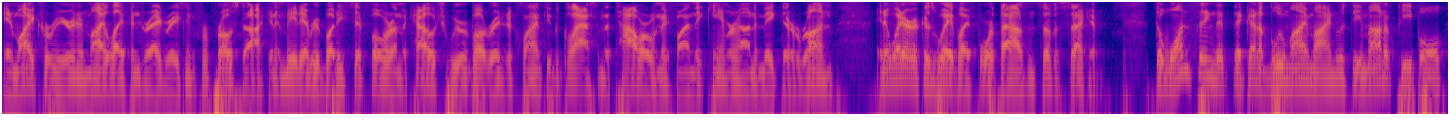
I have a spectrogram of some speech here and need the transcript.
in my career and in my life in drag racing for pro stock and it made everybody sit forward on the couch. We were about ready to climb through the glass in the tower when they finally came around to make their run and it went erica's way by four thousandths of a second. The one thing that, that kind of blew my mind was the amount of people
